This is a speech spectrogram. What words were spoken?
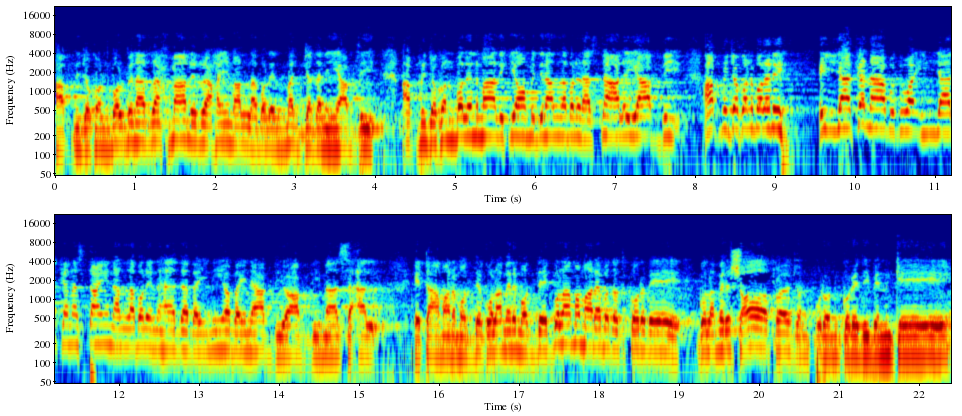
আপনি যখন বলবেন, আর রহমান রাহিম আল্লাহ বলেন, মজ্জাদানি আবদি। আপনি যখন বলেন, মালিক অমিদিন আল্লাহ বলেন আসনা আলাই আবদি। আপনি যখন বলেন ইয়াকা নাবুদু ওয়া ইয়াকা নাস্তাইন আল্লাহ বলেন, হাদা এটা আমার মধ্যে, গোলামের মধ্যে, গোলাম আমার আবাদত করবে। গোলামের সব প্রয়োজন পূরণ করে দিবেন কে?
